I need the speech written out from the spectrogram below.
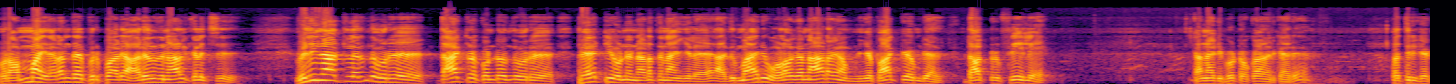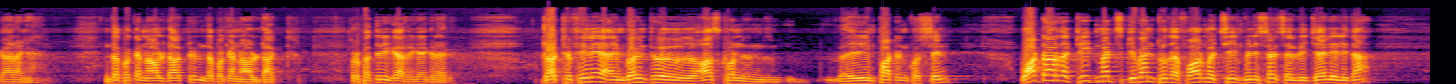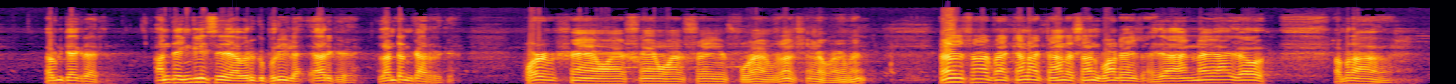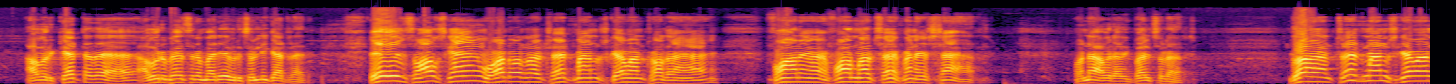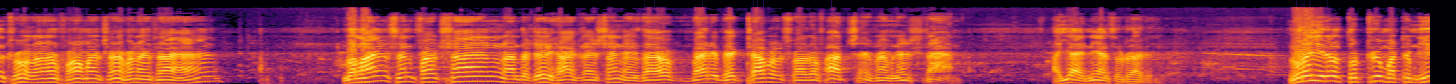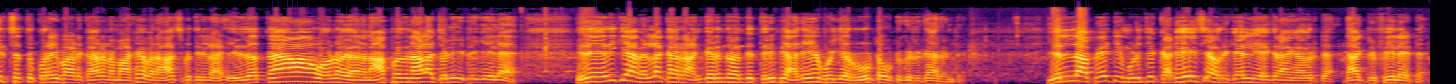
ஒரு அம்மா இறந்த பிற்பாடு அறுபது நாள் கழிச்சு வெளிநாட்டிலேருந்து ஒரு டாக்டரை கொண்டு வந்து ஒரு பேட்டி ஒன்று நடத்தினாங்களே அது மாதிரி உலக நாடகம் நீங்கள் பார்க்கவே முடியாது. டாக்டர் ஃபீலே. கண்ணாடி போட்டு உட்காந்துருக்காரு பத்திரிக்கைக்காரங்க. இந்த பக்கம் நாலு டாக்டர் இந்த பக்கம் நாலு டாக்டர். ஒரு பத்திரிக்கைக்காரர் கேட்குறாரு டாக்டர் ஃபீலே I am going to ask one very important question what are the treatments given to the former chief minister Selvi Jayalalithaa அப்படின்னு கேட்குறாரு அந்த இங்கிலீஷ் அவருக்கு புரியல யாருக்கு லண்டன்காரருக்கு அண்ணையா யோ அப்புறம் அவர் கேட்டதை அவர் பேசுகிற மாதிரி அவர் சொல்லி காட்டுறார் ஏய் Salz what are treatments given to the former chief minister உடனே அவர் அதுக்கு பதில் சொல்கிறார் the treatments given to the former chief minister The lungs infection and the dehydration is the very big troubles for the first chief minister. ஐயா என்னையா சொல்கிறாரு நுரையீரல் தொற்று மற்றும் நீர்ச்சத்து குறைபாடு காரணமாக அவர் ஆஸ்பத்திரியில் இதைத்தான் ஒன்று நாற்பது நாளாக சொல்லிக்கிட்டு இருக்கீங்களே. இதை எதுக்கியா வெள்ளைக்காரர் அங்கேருந்து வந்து திருப்பி அதே போய் ரூட்டை விட்டுக்கிட்டு இருக்காருன்ட்டு. எல்லா பேட்டியும் முடிஞ்சு கடைசி அவர் கேள்வி கேட்குறாங்க அவர்கிட்ட doctor ஃபீலேட்ட.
